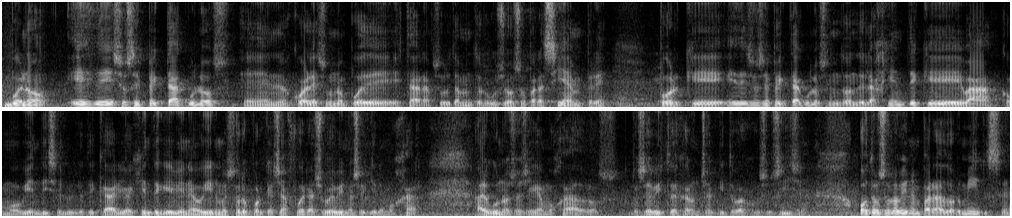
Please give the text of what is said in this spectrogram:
Bueno, es de esos espectáculos en los cuales uno puede estar absolutamente orgulloso para siempre, porque es de esos espectáculos en donde la gente que va, como bien dice el bibliotecario, hay gente que viene a oírme solo porque allá afuera llueve y no se quiere mojar. Algunos ya llegan mojados, los, los he visto dejar un charquito bajo su silla. Otros solo vienen para dormirse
